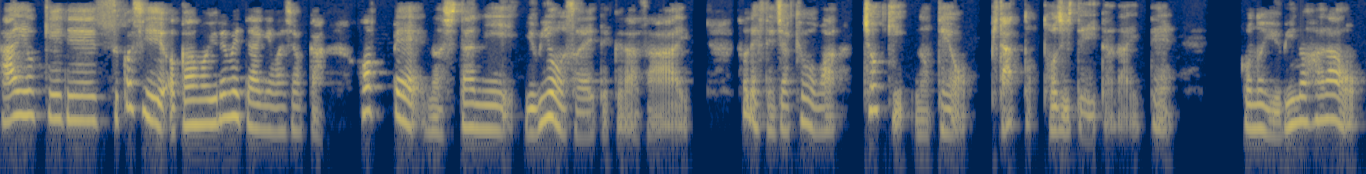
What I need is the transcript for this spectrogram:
はい、OK です。少しお顔を緩めてあげましょうか。ほっぺの下に指を添えてください。そうですね。じゃあ今日はチョキの手をピタッと閉じていただいて、この指の腹を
